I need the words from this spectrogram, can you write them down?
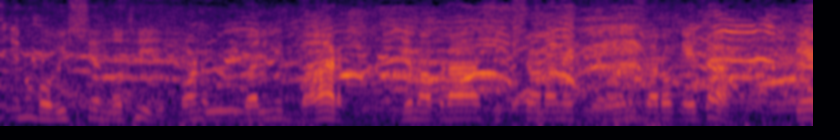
જ એનું ભવિષ્ય નથી, પણ દિવાલની બહાર જેમ આપણા શિક્ષણ અને કેળવણીકારો કહેતા કે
